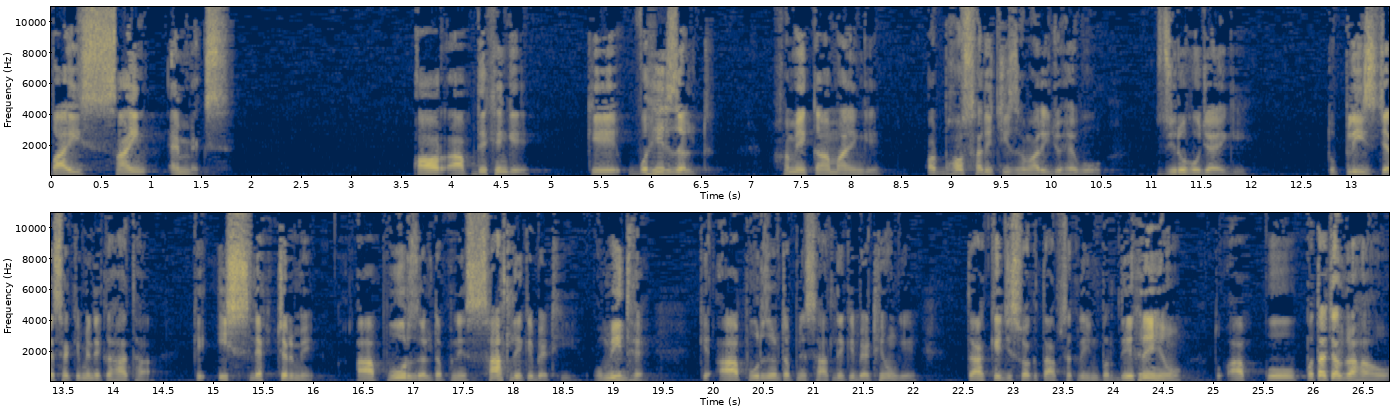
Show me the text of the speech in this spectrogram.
by sine m x اور آپ دیکھیں گے کہ وہی رزلٹ ہمیں کام آئیں گے اور بہت ساری چیز ہماری جو ہے وہ زیرو ہو جائے گی تو پلیز جیسا کہ میں نے کہا تھا کہ اس لیکچر میں آپ وہ رزلٹ اپنے ساتھ لے کے بیٹھیے امید ہے کہ آپ وہ رزلٹ اپنے ساتھ لے کے بیٹھے ہوں گے تاکہ جس وقت آپ اسکرین پر دیکھ رہے ہوں تو آپ کو پتہ چل رہا ہو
